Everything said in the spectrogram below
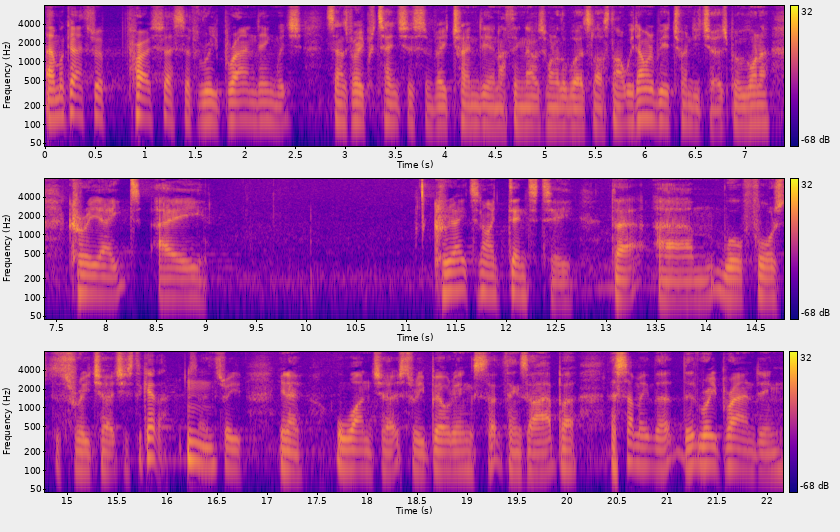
And we're going through a process of rebranding, which sounds very pretentious and very trendy. And I think that was one of the words last night. We don't want to be a trendy church, but we want to create a create an identity that um, will forge the three churches together. So three, you know, one church, three buildings, things like that. But there's something that the rebranding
